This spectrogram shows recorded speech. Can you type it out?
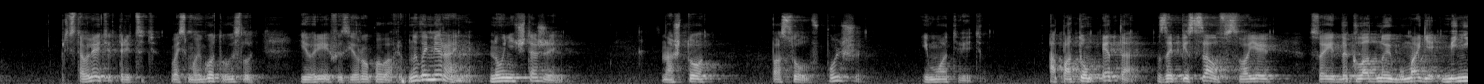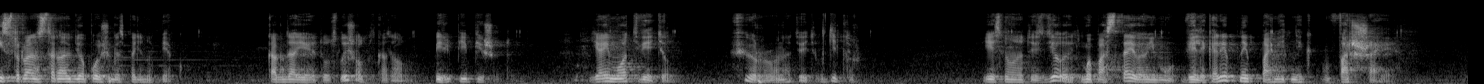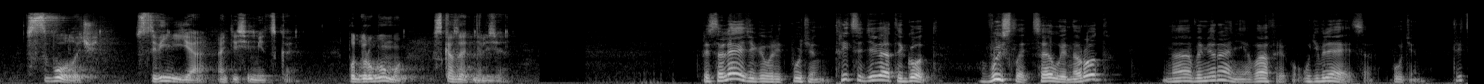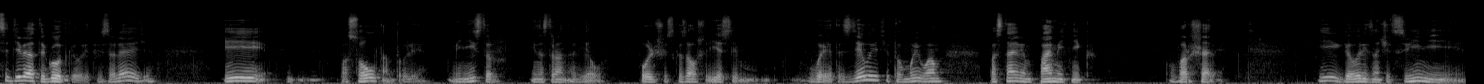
Представляете, 1938 год выслать евреев из Европы в Африку. На вымирание, на уничтожение. На что посол в Польше ему ответил. А потом это записал в своей, в своей докладной бумаге министру иностранных дел Польши господину Пеку. Когда я это услышал, сказал он, пишет, я ему ответил, фюрер, он ответил, Гитлер, если он это сделает, мы поставим ему великолепный памятник в Варшаве. Сволочь, свинья антисемитская. По-другому сказать нельзя. Представляете, говорит Путин, 39 год, выслать целый народ на вымирание в Африку. Удивляется Путин. 39 год, говорит, представляете? И посол там то ли, министр иностранных дел Польши сказал, что если вы это сделаете, то мы вам поставим памятник в Варшаве. И говорит, значит, свиньи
